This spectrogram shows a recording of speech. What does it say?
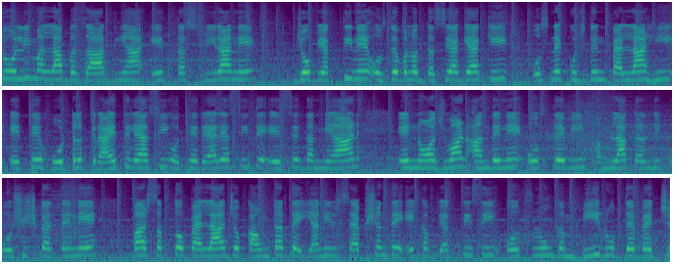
ਟੋਲੀ ਮੱਲਾ ਬਾਜ਼ਾਰ ਦੀਆਂ ਇਹ ਤਸਵੀਰਾਂ ਨੇ ਜੋ ਵਿਅਕਤੀ ਨੇ ਉਸ ਦੇ ਵੱਲੋਂ ਦੱਸਿਆ ਗਿਆ ਕਿ ਉਸਨੇ ਕੁਝ ਦਿਨ ਪਹਿਲਾਂ ਹੀ ਇੱਥੇ ਹੋਟਲ ਕਿਰਾਏ ਤੇ ਲਿਆ ਸੀ, ਉੱਥੇ ਰਹਿ ਰਿਹਾ ਸੀ ਤੇ ਇਸੇ ਦਰਮਿਆਨ ਇਹ ਨੌਜਵਾਨ ਆਂਦੇ ਨੇ, ਉਸ ਤੇ ਵੀ ਹਮਲਾ ਕਰਨ ਦੀ ਕੋਸ਼ਿਸ਼ ਕਰਦੇ ਨੇ। ਪਰ ਸਭ ਤੋਂ ਪਹਿਲਾਂ ਜੋ ਕਾਊਂਟਰ ਤੇ ਯਾਨੀ ਰਿਸੈਪਸ਼ਨ ਤੇ ਇੱਕ ਵਿਅਕਤੀ ਸੀ, ਉਸ ਨੂੰ ਗੰਭੀਰ ਰੂਪ ਦੇ ਵਿੱਚ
